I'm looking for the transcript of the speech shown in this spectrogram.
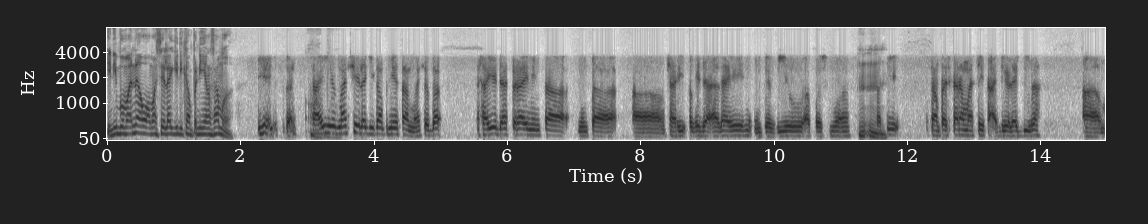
Ini bermakna awak masih lagi di company yang sama Ya, betul. Oh. Saya masih lagi company yang sama sebab saya dah try minta minta uh, cari pekerjaan lain, interview apa semua. Mm-mm. Tapi sampai sekarang masih tak ada lagi lah. Um,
